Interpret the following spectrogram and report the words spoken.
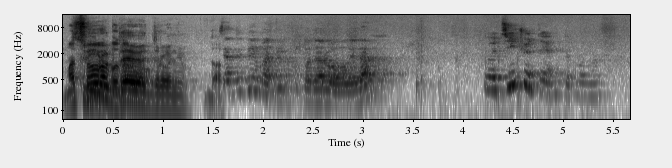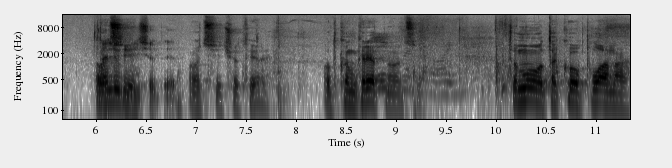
Матвію 49 подарував. дронів. Це тобі Матвій подарували, так? Оці чотири думаю. Та Оці. любі 4. Оці чотири. От конкретно оці. Тому такого плана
